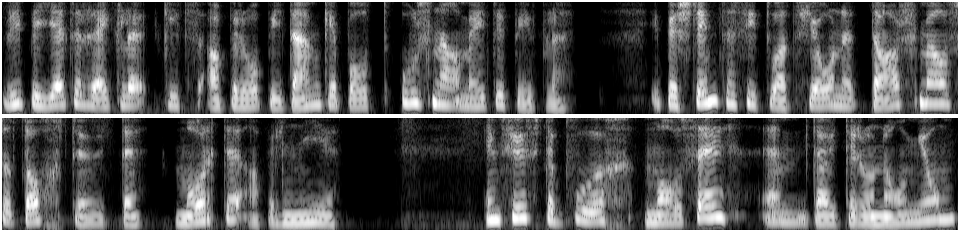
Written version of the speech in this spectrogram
wie bei jeder Regel gibt es aber auch bei diesem Gebot Ausnahmen in der Bibel. In bestimmten Situationen darf man also doch töten, morden aber nie. Im fünften Buch Mose, ähm, Deuteronomium,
